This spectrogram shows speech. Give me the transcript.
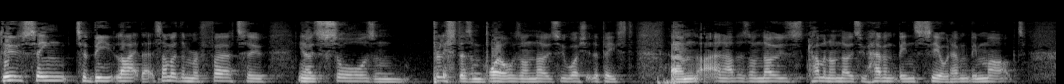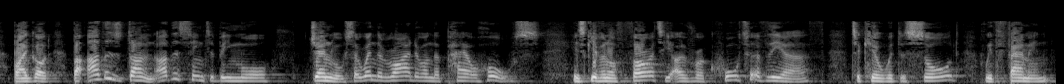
do seem to be like that. Some of them refer to, you know, sores and blisters and boils on those who worship the beast, um, and others on those coming on those who haven't been sealed, haven't been marked by God. But others don't. Others seem to be more general. So when the rider on the pale horse is given authority over a quarter of the earth to kill with the sword, with famine,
